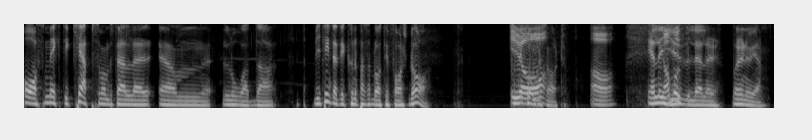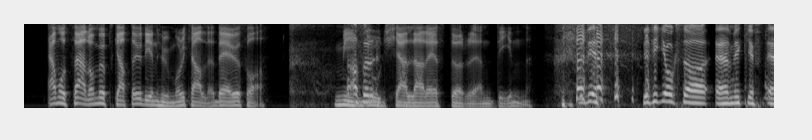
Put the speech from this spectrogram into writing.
asmäktig cap som man beställer en låda. Vi tänkte att det kunde passa bra till fars dag. Kommer snart. Ja. Eller Jag jul måste- eller vad det nu är. Jag måste säga, de uppskattar ju din humor Kalle. Det är ju så. Min Alltså- jordkällare är större än din. det, vi fick ju också eh, mycket, eh,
